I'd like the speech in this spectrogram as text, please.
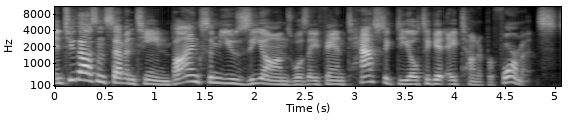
In 2017, buying some used Xeons was a fantastic deal to get a ton of performance.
